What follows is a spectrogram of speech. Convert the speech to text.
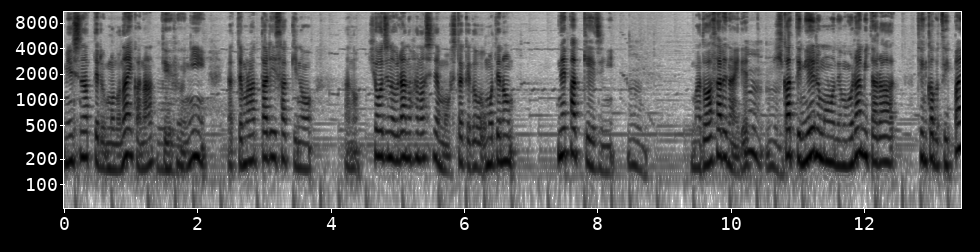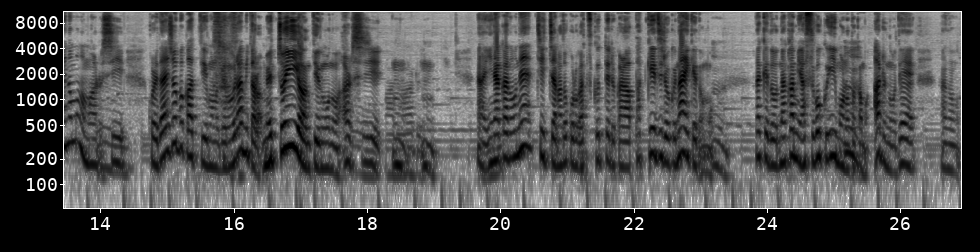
見失ってるものないかなっていうふうにやってもらったり、さっきのあの表示の裏の話でもしたけど表の、ね、パッケージにうん。惑わされないで、うんうん。光って見えるものでも裏見たら添加物いっぱいのものもあるし、これ大丈夫かっていうものでも裏見たらめっちゃいいやんっていうものもあるし、そううん田舎のねちっちゃなところが作ってるからパッケージ力ないけども、うんだけど中身はすごくいいものとかもあるので、あの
